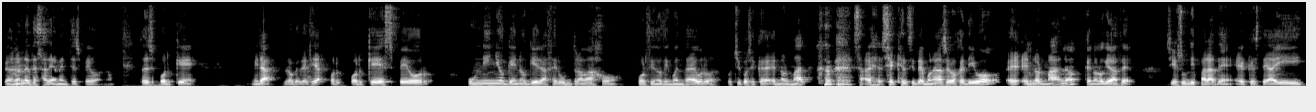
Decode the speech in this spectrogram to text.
pero no necesariamente es peor, ¿no? Entonces, ¿por qué? Mira, lo que decía, ¿por, qué es peor un niño que no quiere hacer un trabajo por 150 euros? Pues chicos, es que es normal, ¿sabes? Si es que si te pones ese objetivo, es, es normal, ¿no? Que no lo quiera hacer. Si es un disparate el que esté ahí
